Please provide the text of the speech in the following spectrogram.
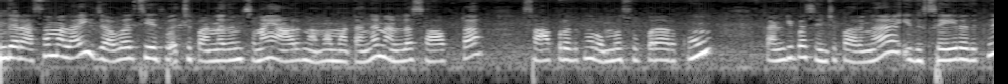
இந்த ரசமலாய் ஜவ்வரிசியை வச்சு பண்ணதுன்னு சொன்னால் யாரும் நம்ப மாட்டாங்க. நல்லா சாஃப்டாக சாப்பிட்றதுக்கும் ரொம்ப சூப்பராக இருக்கும். கண்டிப்பாக செஞ்சு பாருங்கள் இது செய்கிறதுக்கு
